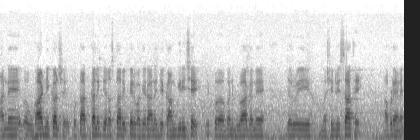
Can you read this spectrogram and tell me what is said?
અને ઉઘાડ નીકળશે, તો તાત્કાલિક જે રસ્તા રિપેર વગેરે અને જે કામગીરી છે, એ વન વિભાગ અને જરૂરી મશીનરી સાથે આપણે એને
